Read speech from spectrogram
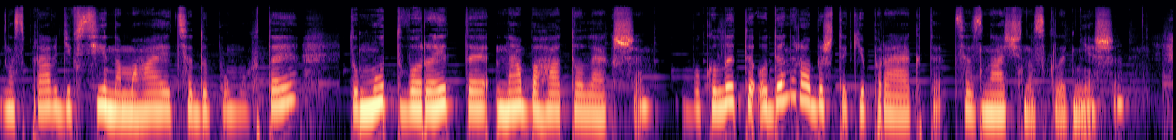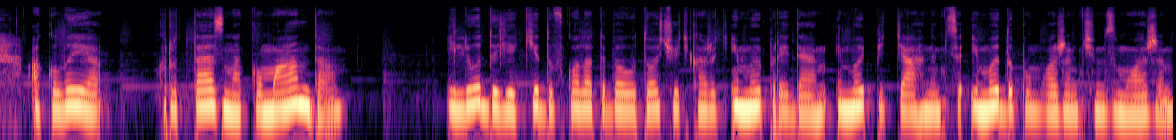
насправді всі намагаються допомогти, тому творити набагато легше. Бо коли ти один робиш такі проекти, це значно складніше. А коли є крутезна команда, і люди, які довкола тебе оточують, кажуть, і ми прийдемо, і ми підтягнемося, і ми допоможемо чим зможемо,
